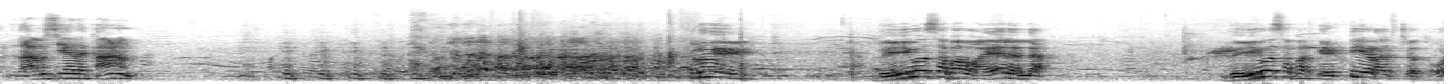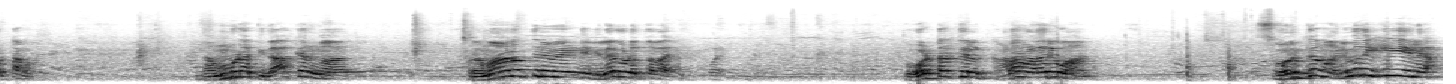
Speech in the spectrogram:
അത് താമസിയാതെ കാണും. ദൈവസഭ വയലല്ല. ദൈവസഭ കെട്ടിയടച്ച തോട്ടമാണ് നമ്മുടെ പിതാക്കന്മാർ പ്രമാണത്തിനു വേണ്ടി വില കൊടുത്തവർ. തോട്ടത്തിൽ കള വളരുവാൻ സ്വർഗം അനുവദിക്കുകയില്ല.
